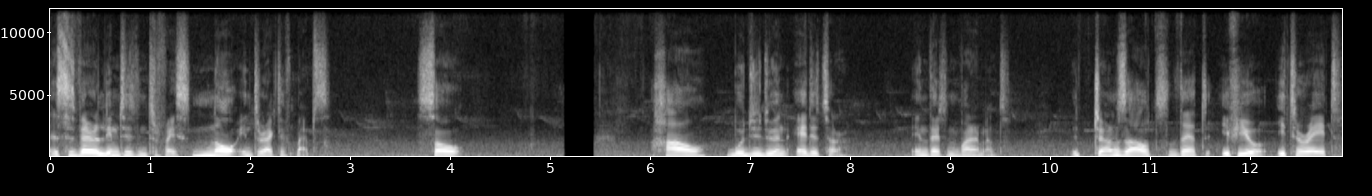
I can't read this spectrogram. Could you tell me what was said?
It's a very limited interface, no interactive maps. So how would you do an editor in that environment? It turns out that if you iterate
